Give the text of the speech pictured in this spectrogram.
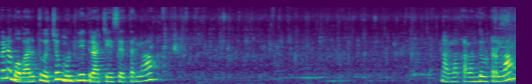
இப்போ நம்ம வறுத்து வச்ச முந்திரி திராட்சையை சேர்த்துடலாம். நல்லா கலந்து விட்டுறலாம்.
